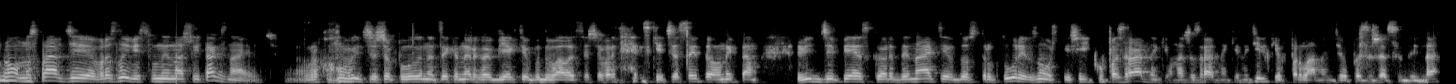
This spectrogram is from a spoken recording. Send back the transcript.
ну насправді вразливість вони нашу і так знають, враховуючи, що половина цих енергооб'єктів будувалася ще в радянські часи, то у них там від gps координатів до структури знову ж таки ще й купа зрадників. У нас же зрадники не тільки в парламенті ОПЗЖ сидить, да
